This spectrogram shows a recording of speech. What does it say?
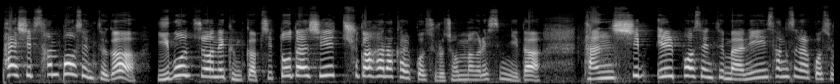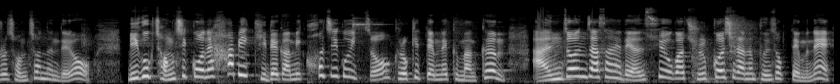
83%가 이번 주 안에 금값이 또다시 추가 하락할 것으로 전망을 했습니다. 단 11%만이 상승할 것으로 점쳤는데요. 미국 정치권의 합의 기대감이 커 지고 있죠. 그렇기 때문에 그만큼 안전자산에 대한 수요가 줄 것이라는 분석 때문에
